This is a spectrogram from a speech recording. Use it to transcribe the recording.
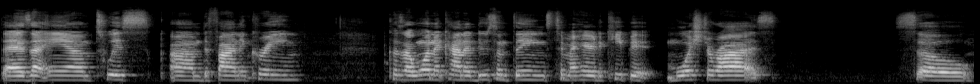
the As I Am Twist um, Defining Cream. Because I want to kind of do some things to my hair to keep it moisturized. So,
